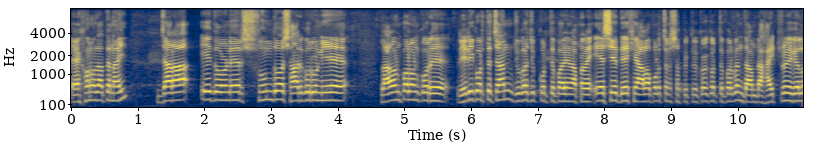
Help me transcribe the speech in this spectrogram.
এখনও দাঁতে নাই যারা এই ধরনের সুন্দর সার গরু নিয়ে লালন পালন করে রেডি করতে চান, যোগাযোগ করতে পারেন। আপনারা এসে দেখে আলাপ আলোচনা সাপেক্ষে ক্রয় করতে পারবেন। দামটা হাইট রয়ে গেল।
